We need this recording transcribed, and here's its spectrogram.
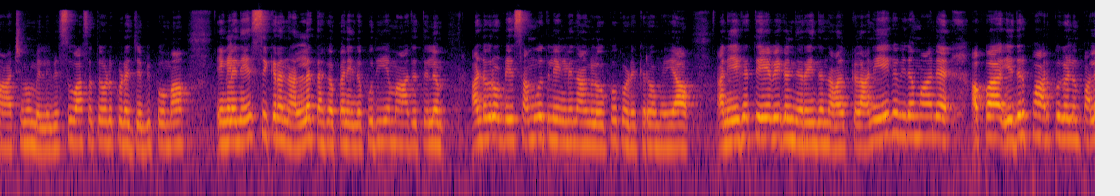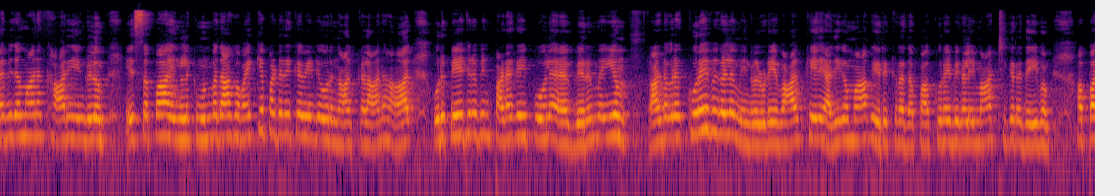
மாற்றமும் இல்லை. விசுவாசத்தோடு கூட ஜெபிப்போமா? எங்களை நேசிக்கிற நல்ல தகப்பன் இந்த புதிய மாதத்திலும் ஆண்டவருடைய சமூகத்தில் எங்களை நாங்கள் ஒப்பு கொடுக்கிறோம் ஐயா. அநேக தேவைகள் நிறைந்த நாட்கள் அநேக விதமான அப்பா எதிர்பார்ப்புகளும் பலவிதமான காரியங்களும் எஸ்அப்பா எங்களுக்கு முன்பதாக வைக்கப்பட்டிருக்க வேண்டிய ஒரு நாட்கள். ஆனால் ஒரு பேதுருவின் படகை போல வெறுமையும் ஆண்டவர குறைவுகளும் எங்களுடைய வாழ்க்கையிலே அதிகமாக இருக்கிறதப்பா குறைவுகளை மாற்றுகிற தெய்வம். அப்பா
